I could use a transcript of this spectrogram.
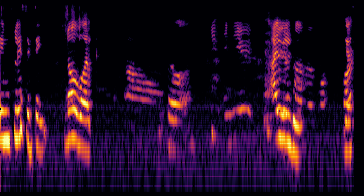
simply sitting no work so and you, I will do. have a wo- work? yes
